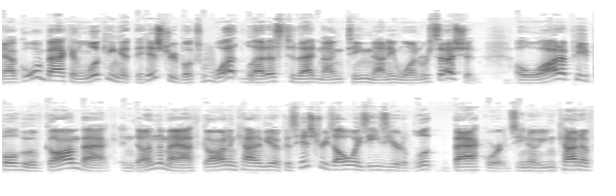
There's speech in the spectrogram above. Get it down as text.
Now, going back and looking at the history books, what led us to that 1991 recession? A lot of people who have gone back and done the math, gone and kind of, you know, because history is always easier to look backwards. You know, you can kind of,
